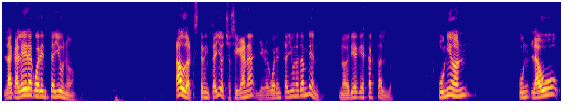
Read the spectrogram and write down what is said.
La Calera, 41. Audax, 38. Si gana, llega a 41 también. No habría que descartarlo. Unión, la U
